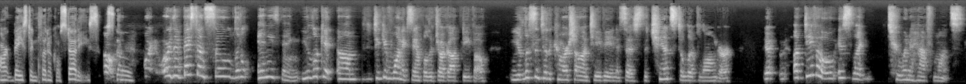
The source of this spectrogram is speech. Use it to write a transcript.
aren't based in clinical studies. Oh, so, or, or they're based on so little anything. You look at, um, to give one example, the drug Opdivo. You listen to the commercial on TV and it says the chance to live longer. It, Opdivo is like two and a half months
